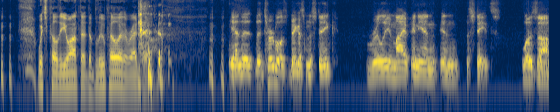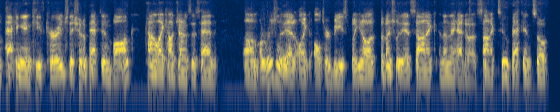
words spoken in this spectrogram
Which pill do you want? The the blue pill or the red pill? yeah, the the Turbo's biggest mistake, really, in my opinion, in the states, was uh, packing in Keith Courage. They should have packed in Bonk kind of like how Genesis had. Um, originally, they had like Altered Beast, but you know, eventually they had Sonic, and then they had uh, Sonic Two back in. So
